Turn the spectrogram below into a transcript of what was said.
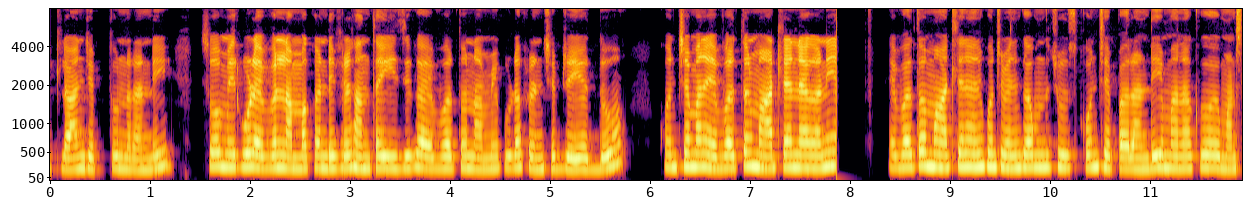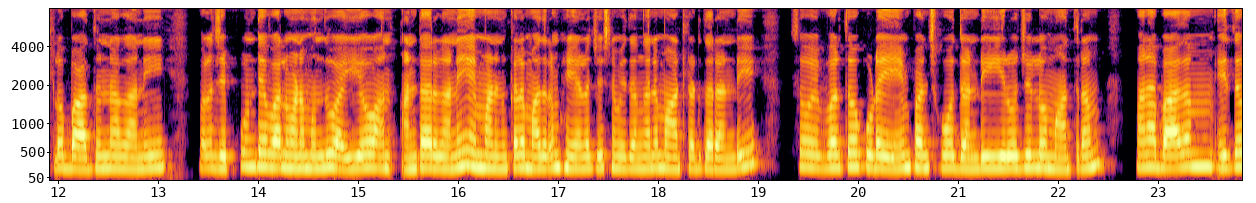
ఇట్లా అని చెప్తున్నారండి. సో మీరు కూడా ఎవరిని నమ్మకండి ఫ్రెండ్స్. అంత ఈజీగా ఎవరితో నమ్మి కూడా ఫ్రెండ్షిప్ చేయొద్దు. కొంచెం మనం ఎవరితో మాట్లాడినా కానీ ఎవరితో మాట్లాడినా కొంచెం వెనక ముందు చూసుకొని చెప్పాలండి. మనకు మనసులో బాధ ఉన్నా కానీ వాళ్ళు చెప్పుకుంటే వాళ్ళు మన ముందు అయ్యో అంటారు కానీ మన వెనకాల మాత్రం హేళన చేసిన విధంగానే మాట్లాడతారండి. సో ఎవరితో కూడా ఏం పంచుకోవద్దండి. ఈ రోజుల్లో మాత్రం మన బాధ ఏదో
